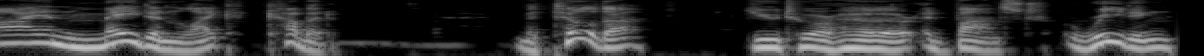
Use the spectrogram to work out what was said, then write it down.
Iron Maiden like cupboard. Matilda, due to her advanced reading,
